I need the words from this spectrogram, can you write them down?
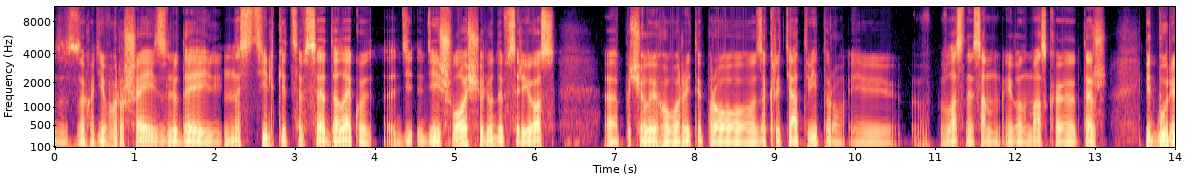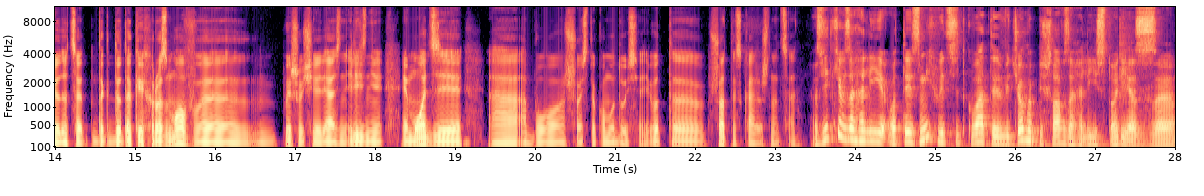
захотів грошей з людей. Настільки це все далеко дійшло, що люди всерйоз Е, почали говорити про закриття Твіттеру, і, власне, сам Ілон Маск е, теж підбурює до це, до таких розмов, е, пишучи різні різні емодзі або щось в такому дусі. От що ти скажеш на це? Звідки взагалі, от ти зміг відслідкувати, від чого пішла взагалі історія з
